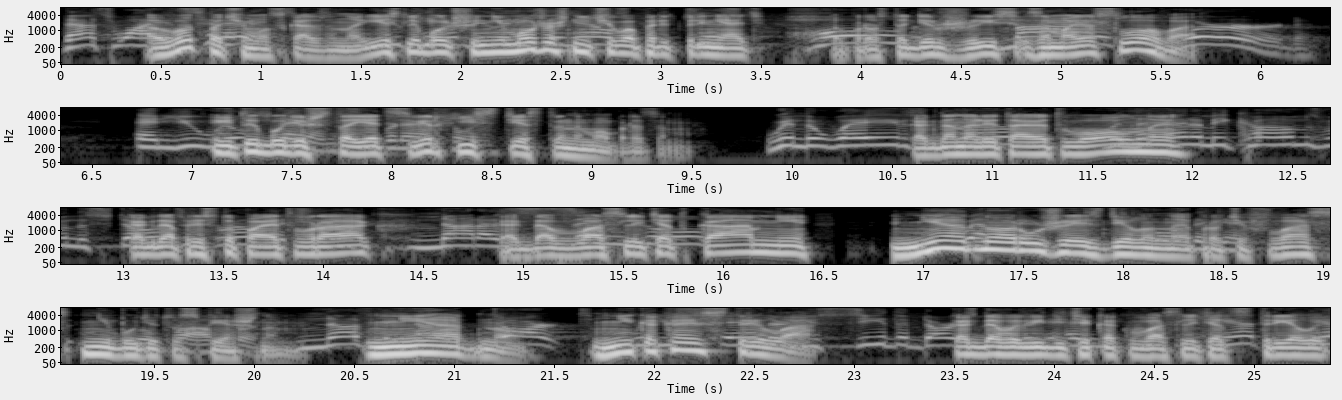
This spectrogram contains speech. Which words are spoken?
Вот почему сказано, если больше не можешь ничего предпринять, то просто держись за мое слово, и ты будешь стоять сверхъестественным образом. Когда налетают волны, когда приступает враг, когда в вас летят камни, ни одно оружие, сделанное против вас, не будет успешным. Ни одно. Никакая стрела. Когда вы видите, как в вас летят стрелы,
